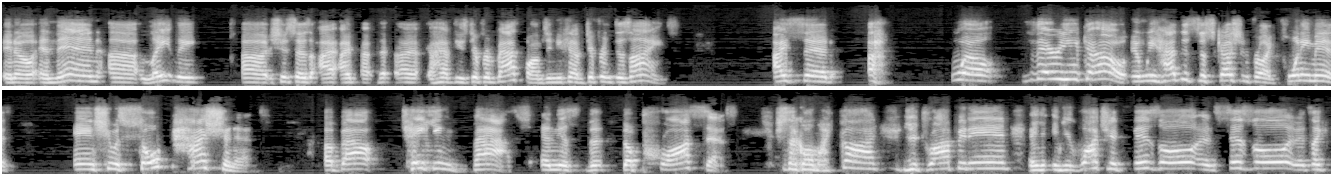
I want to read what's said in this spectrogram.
you know. And then uh, lately, uh, she says, I, I, I have these different bath bombs and you can have different designs. I said, ah, well, there you go. And we had this discussion for like 20 minutes. And she was so passionate about taking baths and this the, the process. She's like, oh my God, you drop it in and, and you watch it fizzle and sizzle. And it's like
